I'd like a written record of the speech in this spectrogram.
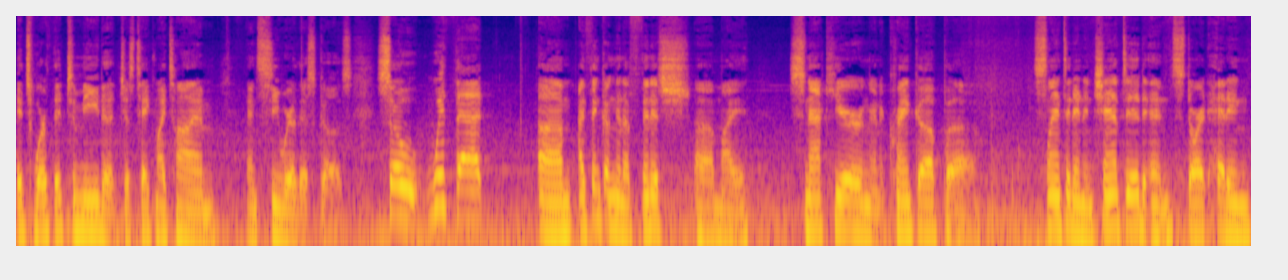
It's worth it to me to just take my time and see where this goes. So, with that, um, I think I'm going to finish uh, my snack here. I'm going to crank up uh, Slanted and Enchanted and start heading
